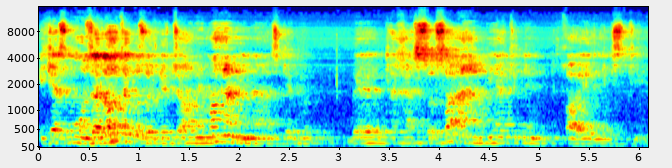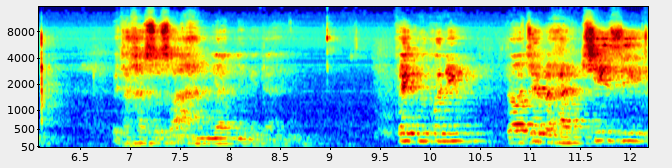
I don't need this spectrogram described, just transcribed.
یکی از موزلات بزرگ جامعه ما همین است که به تخصص ها اهمیت قائل نیستیم. به تخصص ها اهمیت نمی‌دهیم فکر می‌کنیم راجع به هر چیزی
